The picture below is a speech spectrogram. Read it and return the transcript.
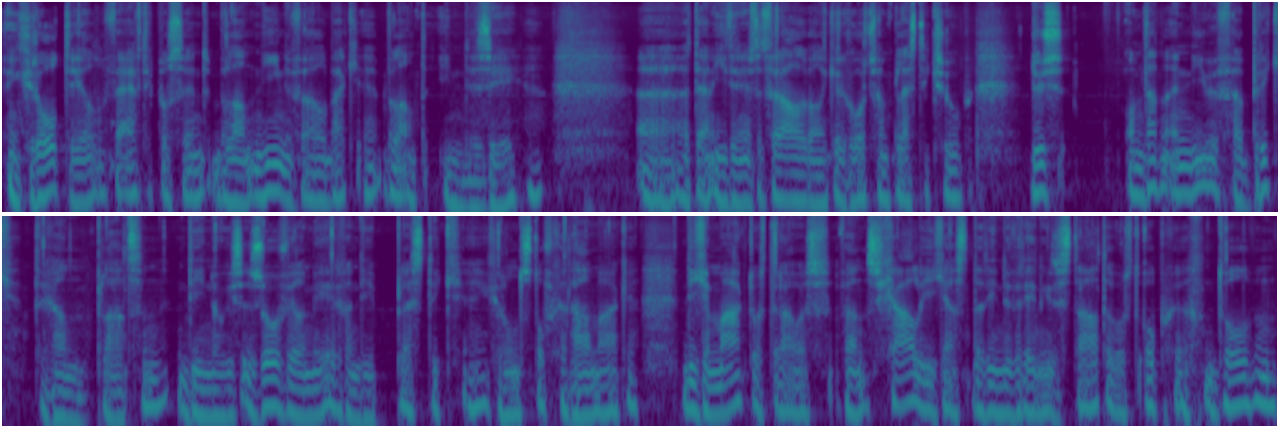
Een groot deel, 50%, belandt niet in de vuilbak, hè, belandt in de zee. Hè. Uh, uiteindelijk, iedereen heeft het verhaal wel een keer gehoord van plastic soep. Dus om dan een nieuwe fabriek te gaan plaatsen, die nog eens zoveel meer van die plastic hè, grondstof gaat aanmaken, die gemaakt wordt trouwens van schaliegas dat in de Verenigde Staten wordt opgedolven,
